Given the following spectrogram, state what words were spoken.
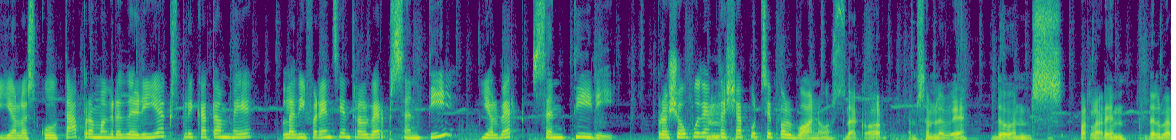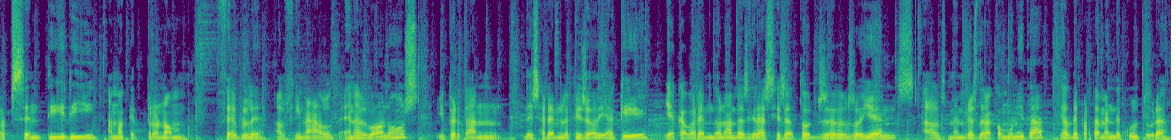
i l'escoltar, però m'agradaria explicar també la diferència entre el verb sentir i el verb sentir-hi. Però això ho podem Mm. deixar potser pel bonus. D'acord, em sembla bé. Doncs parlarem del verb sentir-hi amb aquest pronom feble al final en el bonus i per tant deixarem l'episodi aquí i acabarem donant les gràcies a tots els oients, als membres de la comunitat i al Departament de Cultura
